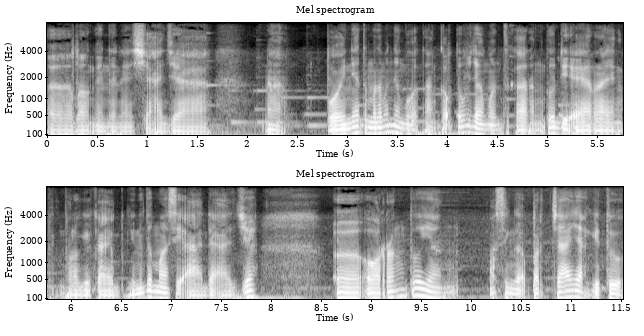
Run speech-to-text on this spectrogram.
uh, Bank Indonesia aja. Nah poinnya teman-teman yang gue tangkap tuh zaman sekarang tuh di era yang teknologi kayak begini tuh masih ada aja uh, orang tuh yang masih nggak percaya gitu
